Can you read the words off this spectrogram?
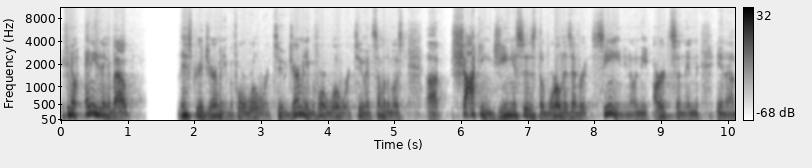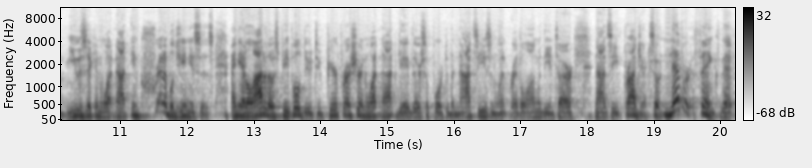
If you know anything about the history of Germany before World War II. Germany before World War II had some of the most uh, shocking geniuses the world has ever seen, you know, in the arts and in, in uh, music and whatnot. Incredible geniuses. And yet, a lot of those people, due to peer pressure and whatnot, gave their support to the Nazis and went right along with the entire Nazi project. So, never think that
